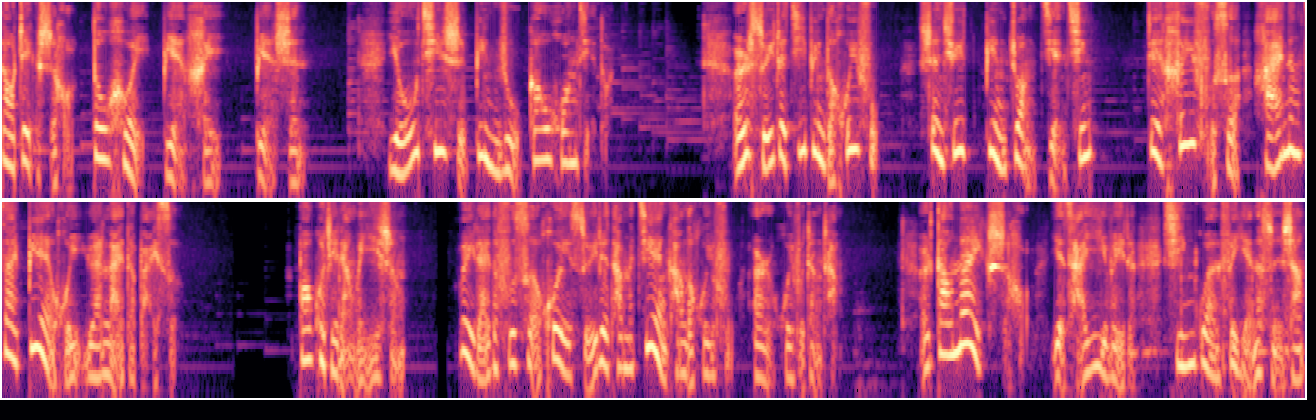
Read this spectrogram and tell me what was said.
到这个时候都会变黑变深，尤其是病入膏肓阶段。而随着疾病的恢复，肾虚病状减轻，这黑肤色还能再变回原来的白色。包括这两位医生，未来的肤色会随着他们健康的恢复而恢复正常，而到那个时候，也才意味着新冠肺炎的损伤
